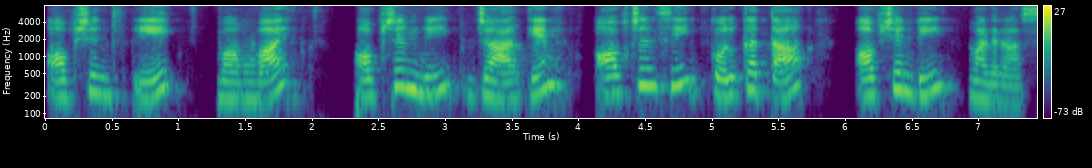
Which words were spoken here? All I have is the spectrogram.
Option A Bombay. Option B Jharkhand. Option C Kolkata. Option D Madras.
